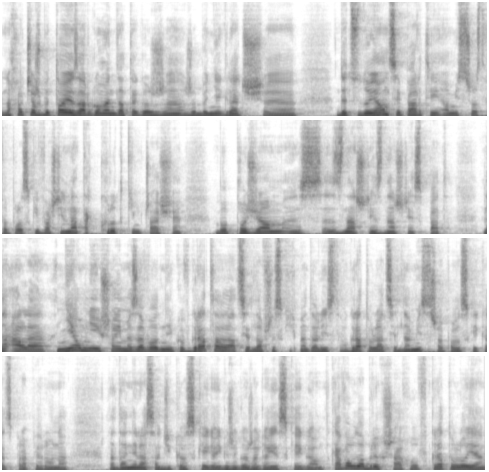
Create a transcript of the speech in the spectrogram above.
no chociażby to jest argument dlatego, że żeby nie grać e, decydującej partii o Mistrzostwo Polski właśnie na tak krótkim czasie, bo poziom znacznie, znacznie spadł. No ale nie umniejszajmy zawodników. Gratulacje dla wszystkich medalistów, gratulacje dla mistrza Polski Kacpra Pioruna, dla Daniela Sadzikowskiego i Grzegorza Gajewskiego. Kawał dobrych szachów. Gratuluję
